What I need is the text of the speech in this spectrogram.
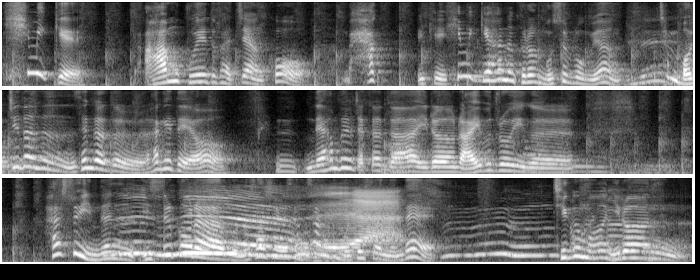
힘있게 아무 구애도 받지 않고 막 이렇게 힘있게 하는 그런 모습을 보면 참 멋지다는 생각을 하게 돼요. 근데 한별 작가가 이런 라이브 드로잉을 할 수 있는 있을 거라고는 사실 상상도 못했었는데 지금은 이런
